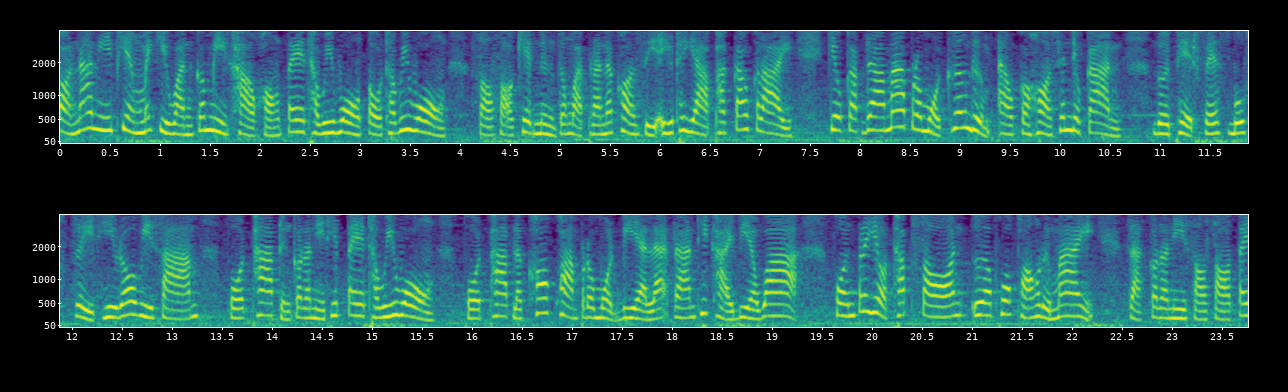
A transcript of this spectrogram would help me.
ก่อนหน้านี้เพียงไม่กี่วันก็มีข่าวของเต้ทวิวงศ์โตทวิวงศ์สสเขตหนึ่งจังหวัดพระนครศรีอยุธยาพักเก้าไกล เกี่ยวกับดราม่าโปรโมทเครื่องดื่มแอลกอฮอล์เช่นเดียวกัน โดยเพจ Facebook Street Hero V3 โพสต์ภาพถึงกรณีที่เต้ทวิวงศ์โพสต์ภาพและข้อความโปรโมทเบียร์และร้านที่ขายเบียร์ว่า ผลประโยชน์ทับซ้อน เอื้อพวกพ้องหรือไม่ จากกรณีสสเต้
